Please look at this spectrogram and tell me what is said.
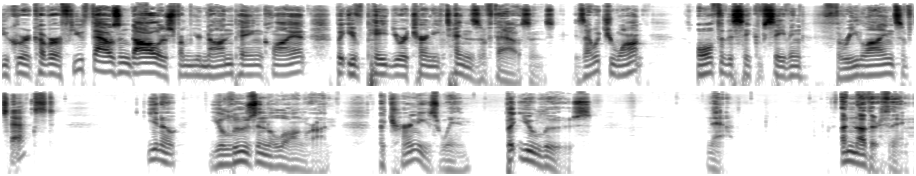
You could recover a few thousand dollars from your non paying client, but you've paid your attorney tens of thousands. Is that what you want? All for the sake of saving three lines of text? You know, You lose in the long run. Attorneys win, but you lose. Now, another thing.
